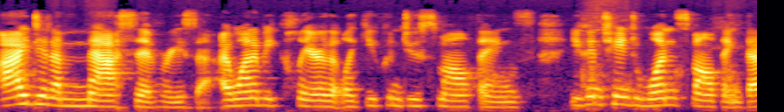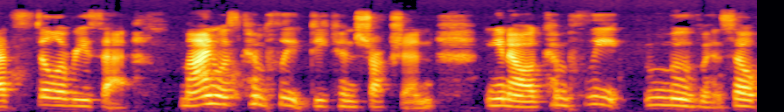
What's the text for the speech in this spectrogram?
i did a massive reset i want to be clear that like you can do small things you can change one small thing that's still a reset Mine was complete deconstruction, you know, a complete movement. So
